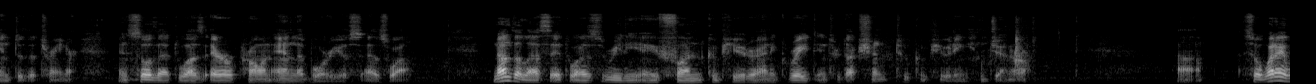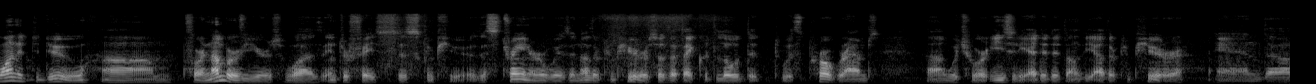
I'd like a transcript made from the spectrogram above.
into the trainer, and so that was error prone and laborious as well. Nonetheless, it was really a fun computer and a great introduction to computing in general. Uh, so what I wanted to do um, for a number of years was interface this computer, this trainer with another computer so that I could load it with programs uh, which were easily edited on the other computer and uh,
